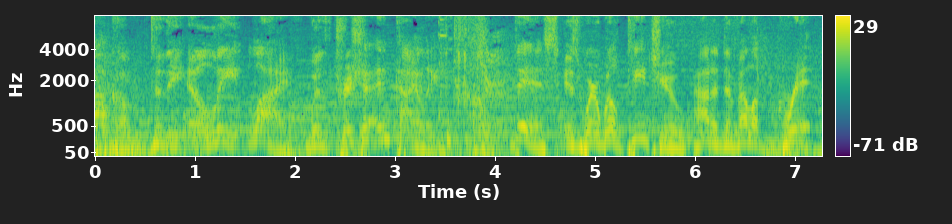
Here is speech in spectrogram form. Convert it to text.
Welcome to the Elite Life with Trisha and Kylee. This is where we'll teach you how to develop grit,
